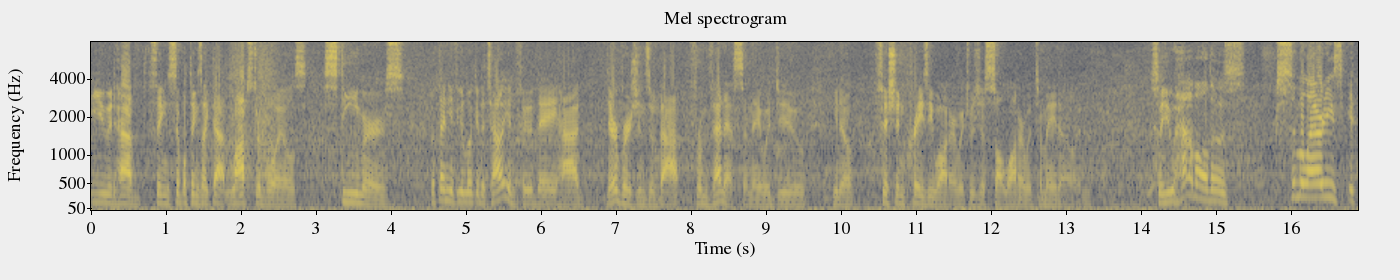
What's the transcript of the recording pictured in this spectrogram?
you would have things, simple things like that, lobster boils, steamers. But then if you look at Italian food, they had their versions of that from Venice, and they would do, you know, fish in crazy water, which was just salt water with tomato, and so you have all those similarities. It's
